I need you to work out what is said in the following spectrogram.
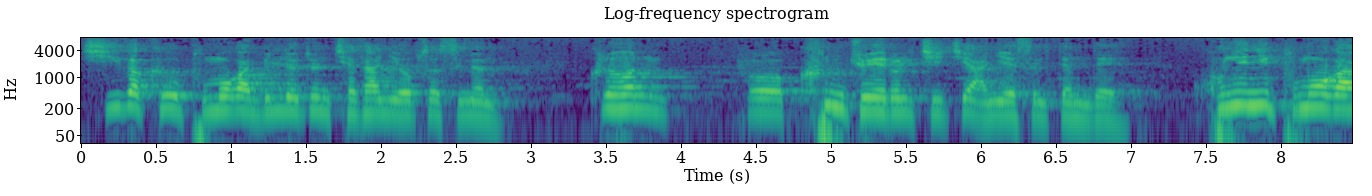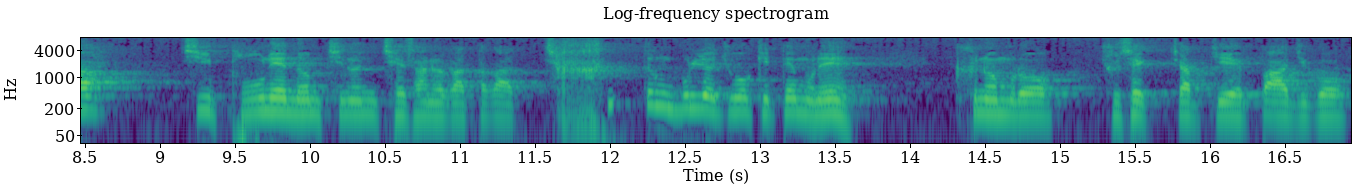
지가 그 부모가 밀려준 재산이 없었으면 그런 어, 큰 죄를 짓지 아니했을 텐데 공연히 부모가 지 분에 넘치는 재산을 갖다가 잔뜩 물려주었기 때문에 그놈으로 주색 잡기에 빠지고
